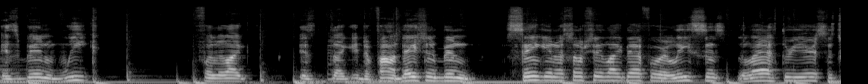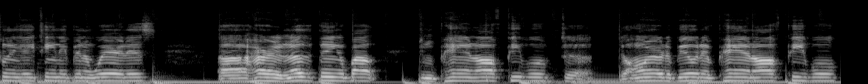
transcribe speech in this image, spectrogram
it's been weak for the, like, it's like the foundation's been sinking or some shit like that for at least since the last three years, since 2018. They've been aware of this. Uh, I heard another thing about them paying off people to the owner of the building paying off people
